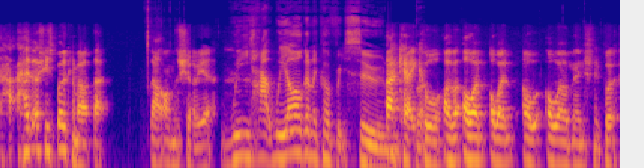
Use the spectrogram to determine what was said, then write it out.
have you actually spoken about that that on the show yet. We ha- we are going to cover it soon. Okay, but- cool. I, I won't, I won't, I won't- mention it, but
